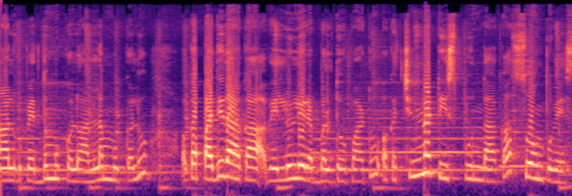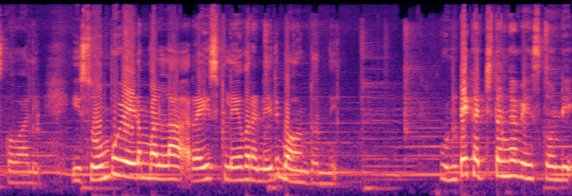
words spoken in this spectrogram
నాలుగు పెద్ద ముక్కలు అల్లం ముక్కలు ఒక పది దాకా వెల్లుల్లి రెబ్బలతో పాటు ఒక చిన్న టీ స్పూన్ దాకా సోంపు వేసుకోవాలి. ఈ సోంపు వేయడం వల్ల రైస్ ఫ్లేవర్ అనేది బాగుంటుంది. ఉంటే ఖచ్చితంగా వేసుకోండి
